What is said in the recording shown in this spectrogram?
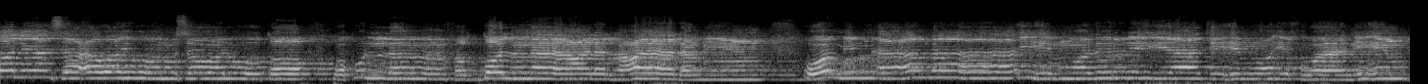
واليسع ويونس ولوطا وكلا فضلنا على العالمين ومن آبائهم وذرياتهم وإخوانهم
